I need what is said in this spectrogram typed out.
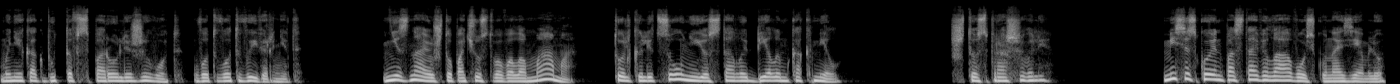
Мне как будто вспороли живот, вот-вот вывернет. Не знаю, что почувствовала мама, только лицо у нее стало белым, как мел. «Что спрашивали?» Миссис Коэн поставила авоську на землю,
